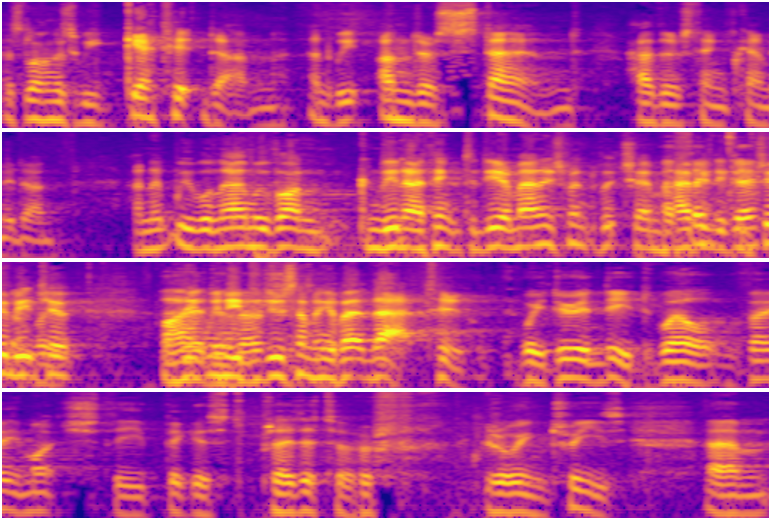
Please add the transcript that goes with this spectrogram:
as long as we get it done and we understand how those things can be done. And we will now move on, convener, I think, to deer management, which I'm I happy to definitely. contribute to. I think we need to do something about that too. We do indeed. Well, very much the biggest predator of growing trees. Um,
